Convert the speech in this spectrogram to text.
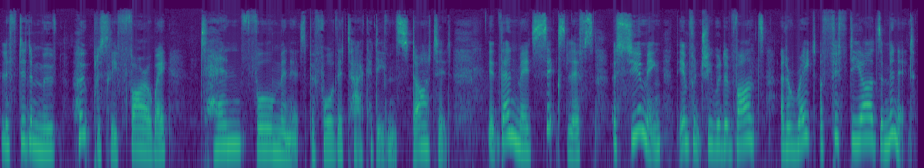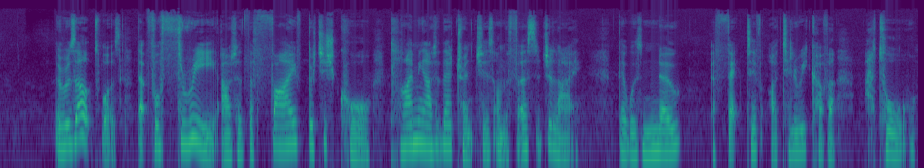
lifted and moved hopelessly far away 10 full minutes before the attack had even started. It then made six lifts, assuming the infantry would advance at a rate of 50 yards a minute. The result was that for three out of the five British Corps climbing out of their trenches on the 1st of July, there was no effective artillery cover at all.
